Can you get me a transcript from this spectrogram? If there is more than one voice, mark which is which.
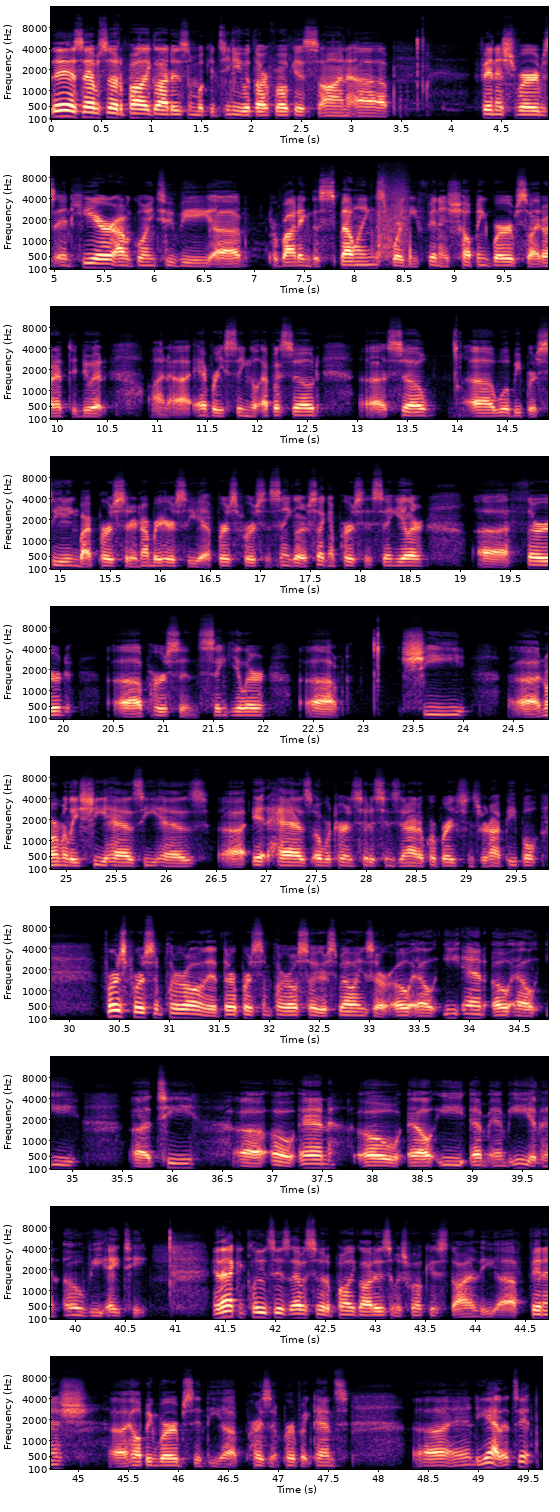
Speaker 1: This episode of Polyglottism will continue with our focus on uh, Finnish verbs, and here I'm going to be uh, providing the spellings for the Finnish helping verbs so I don't have to do it on uh, every single episode. Uh, so uh, we'll be proceeding by person and number here. So you have first person singular, second person singular, uh, third person singular, she. Uh, normally, she has, he has, uh, it has, overturned citizens united corporations are not people. First person plural and then third person plural, so your spellings are O L E N, O L E T, uh, O N, O L E M M E, and then O V A T. And that concludes this episode of Polyglottism, which focused on the uh, Finnish uh, helping verbs in the present perfect tense. and yeah, that's it.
